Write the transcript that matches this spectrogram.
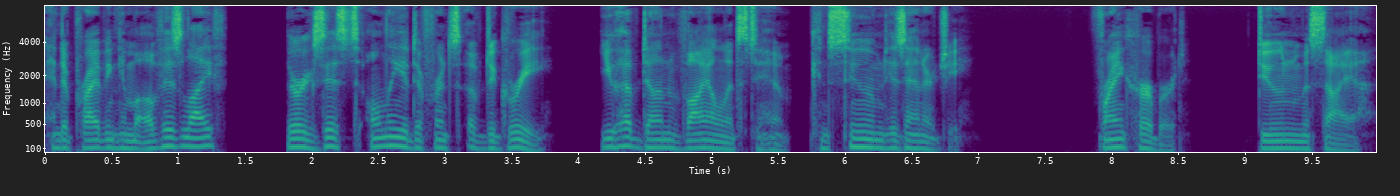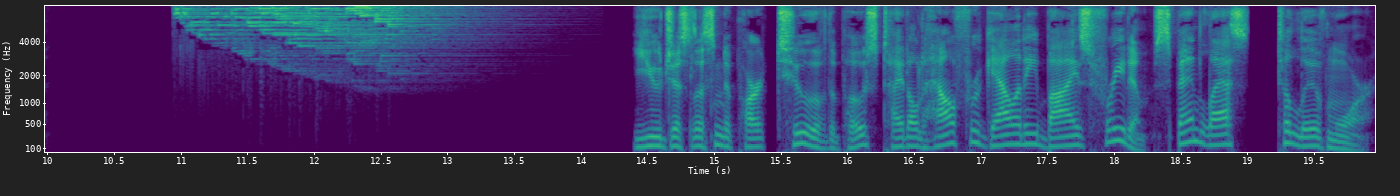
and depriving him of his life, there exists only a difference of degree. You have done violence to him, consumed his energy. Frank Herbert, Dune Messiah. You just listened to part two of the post titled How Frugality Buys Freedom Spend Less to Live More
